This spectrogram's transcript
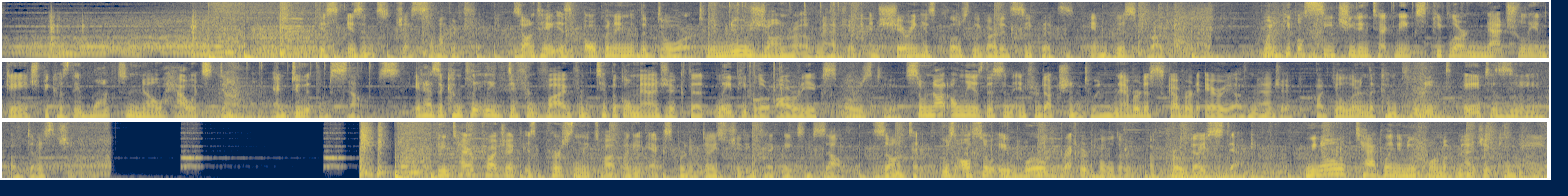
This isn't just some other trick. Zante is opening the door to a new genre of magic and sharing his closely guarded secrets in this project. When people see cheating techniques, people are naturally engaged because they want to know how it's done and do it themselves. It has a completely different vibe from typical magic that lay people are already exposed to. So not only is this an introduction to a never discovered area of magic, but you'll learn the complete A to Z of dice cheating. The entire project is personally taught by the expert of dice cheating techniques himself, Zante, who is also a world record holder of pro dice stacking. We know tackling a new form of magic can be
